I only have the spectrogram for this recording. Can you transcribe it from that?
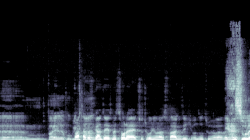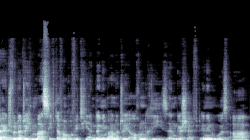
ähm, bei Republikanern. Was hat das Ganze jetzt mit Solar Edge zu tun, Jonas? Fragen sich unsere Zuhörer. Ja, Solar Edge wird natürlich massiv davon profitieren, denn die machen natürlich auch ein riesen Geschäft in den USA.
